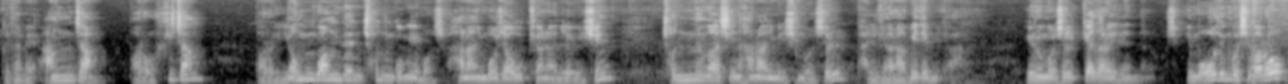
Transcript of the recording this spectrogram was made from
그 다음에 앙장, 바로 휘장, 바로 영광된 천국의 모습, 하나님 보좌 우편에 앉아 계신 전능하신 하나님이신 것을 발견하게 됩니다. 이런 것을 깨달아야 된다는 것이. 이 모든 것이 바로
